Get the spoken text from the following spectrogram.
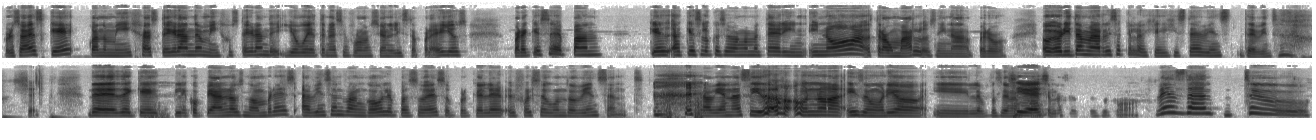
Pero sabes qué, cuando mi hija esté grande o mi hijo esté grande, yo voy a tener esa información lista para ellos, para que sepan qué, a qué es lo que se van a meter y, y no a traumarlos ni nada, pero ahorita me da risa que lo que dijiste de, Vincent, de, Vincent, de, que le copiaban los nombres. A Vincent Van Gogh le pasó eso porque él, él fue el segundo Vincent. Había nacido uno y se murió y le pusieron como, Vincent 2.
